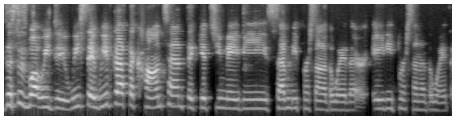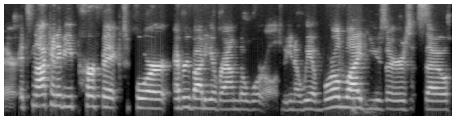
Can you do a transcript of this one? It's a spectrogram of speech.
this is what we do. We say we've got the content that gets you maybe 70% of the way there, 80% of the way there. It's not going to be perfect for everybody around the world. You know, we have worldwide users, so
